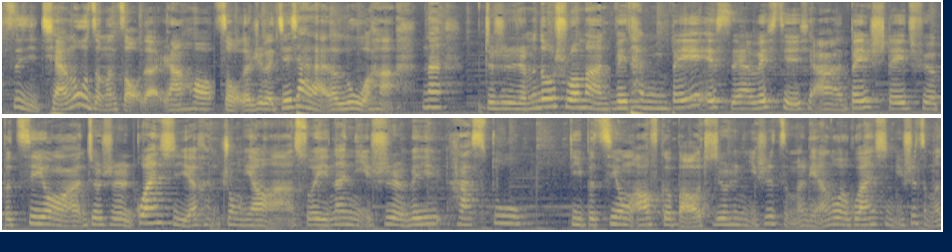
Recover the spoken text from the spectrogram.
自己前路怎么走的，然后走的这个接下来的路哈。那 就是人们都说嘛，Vitamin B is sehr wichtig 啊，B steht für Beziehung 啊，就是关系也很重要啊。所以那你是 V hast du die Beziehung aufgebaut? 就是你是怎么联络关系？你是怎么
